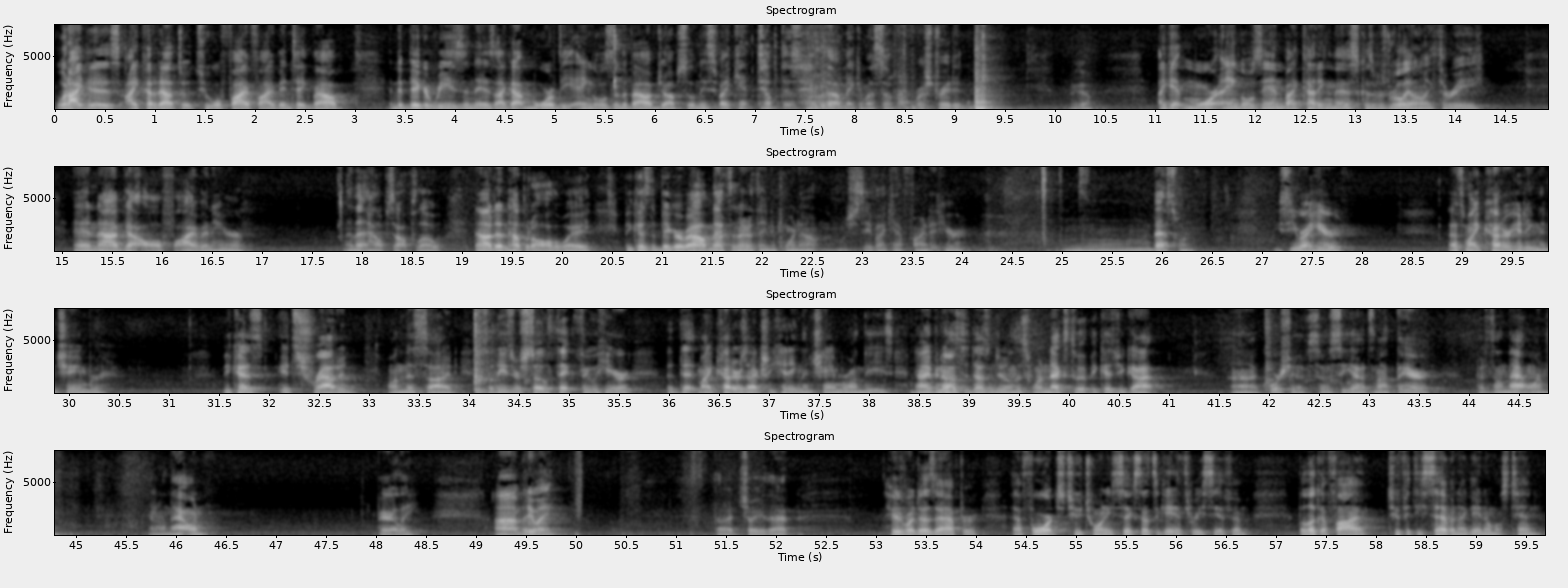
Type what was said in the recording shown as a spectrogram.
What I did is I cut it out to a 2055 intake valve, and the bigger reason is I got more of the angles in the valve job. So let me see if I can't tilt this head without making myself frustrated. There we go. I get more angles in by cutting this because it was really only three. And now I've got all five in here. And that helps out flow. Now, it doesn't help it all the way because the bigger valve, and that's another thing to point out. Let's see if I can't find it here. Mm, this one. You see right here? That's my cutter hitting the chamber because it's shrouded on this side. So these are so thick through here that th my cutter is actually hitting the chamber on these. Now, I've noticed it doesn't do on this one next to it because you got uh, core shift. So see how it's not there, but it's on that one and on that one, barely. Uh, but anyway, thought I'd show you that. Here's what it does after. At four, it's 226. That's a gain of three CFM. But look at five, 257. I gain almost 10.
